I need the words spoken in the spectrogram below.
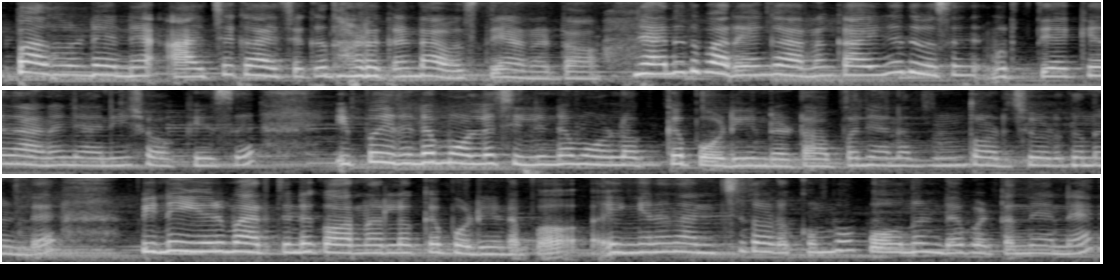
ഇപ്പം അതുകൊണ്ട് തന്നെ ആഴ്ചക്കാഴ്ചക്ക് ആഴ്ചക്ക് തുടക്കേണ്ട അവസ്ഥയാണ്. കേട്ടോ. ഞാനിത് പറയാൻ കാരണം കഴിഞ്ഞ ദിവസം വൃത്തിയാക്കിയതാണ് ഞാൻ ഈ ഷോക്കേസ്. ഇപ്പോൾ ഇതിന്റെ മുകളിൽ ചില്ലിന്റെ മുകളിലൊക്കെ പൊടിയുണ്ട് കേട്ടോ. അപ്പോൾ ഞാനതൊന്ന് തുടച്ചു കൊടുക്കുന്നുണ്ട്. പിന്നെ ഈ ഒരു മരത്തിന്റെ കോർണറിലൊക്കെ പൊടിയുണ്ട്. അപ്പോൾ ഇങ്ങനെ നനച്ച് തുടക്കുമ്പോൾ പോകുന്നുണ്ട് പെട്ടെന്ന് തന്നെ.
